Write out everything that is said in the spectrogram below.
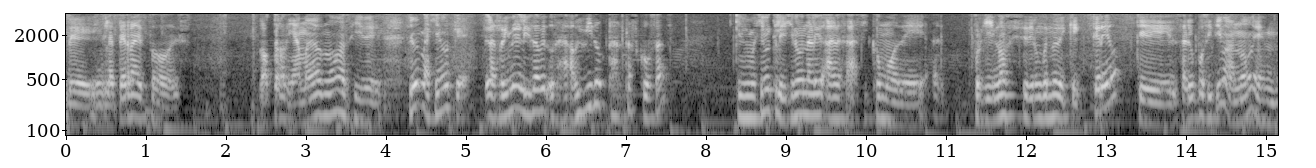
de Inglaterra esto es otro día más, ¿no? Así de... Yo me imagino que la reina Elizabeth, o sea, ha vivido tantas cosas que me imagino que le dijeron así como de... Porque no sé si se dieron cuenta de que creo que salió positiva, ¿no? En,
